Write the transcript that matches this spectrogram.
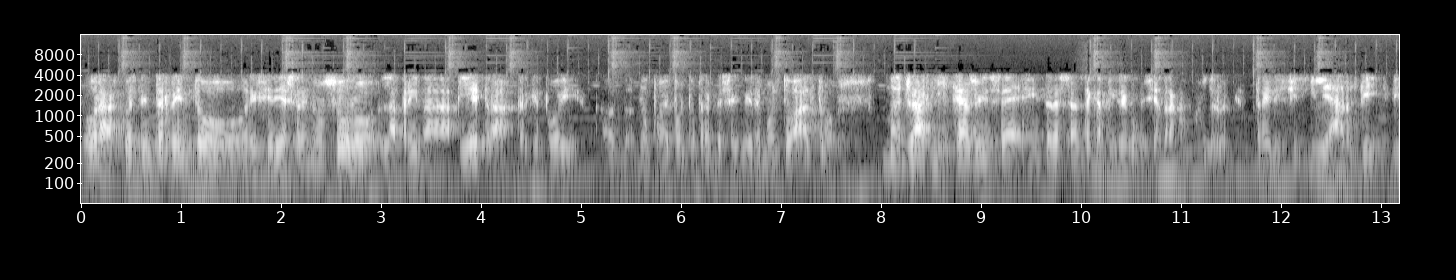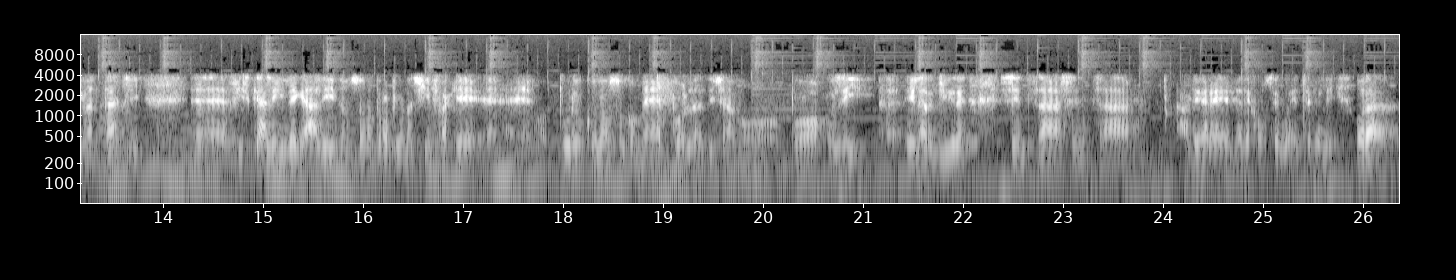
Ora, questo intervento rischia di essere non solo la prima pietra, perché poi dopo Apple potrebbe seguire molto altro, ma già il caso in sé è interessante capire come si andrà a concludere, perché 13 miliardi di vantaggi eh, fiscali illegali non sono proprio una cifra che eh, pure un colosso come Apple diciamo, può così eh, elargire senza, senza avere delle conseguenze. Quindi ora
